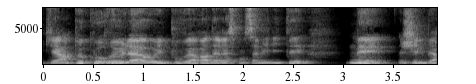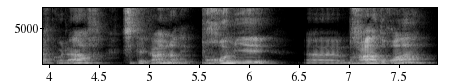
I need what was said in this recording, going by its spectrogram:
qui a un peu couru là où il pouvait avoir des responsabilités. Mais Gilbert Collard, c'était quand même l'un des premiers bras droits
